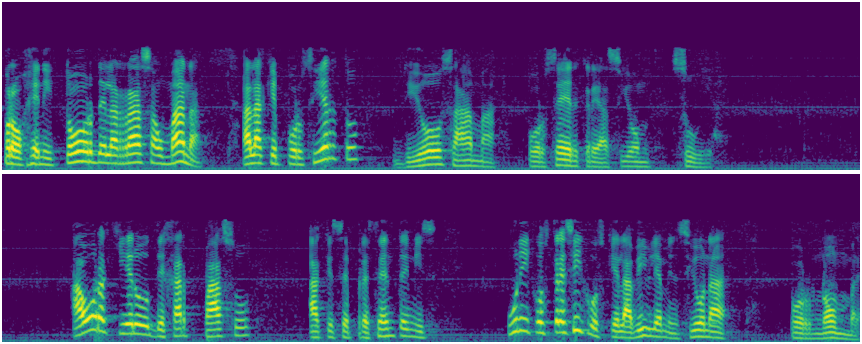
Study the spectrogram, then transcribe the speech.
progenitor de la raza humana, a la que, por cierto, Dios ama por ser creación suya. Ahora quiero dejar paso a que se presenten mis únicos tres hijos que la Biblia menciona por nombre.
